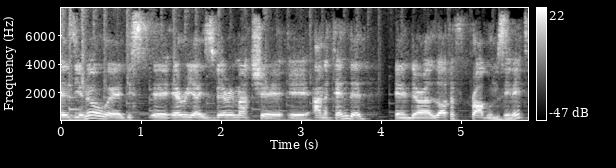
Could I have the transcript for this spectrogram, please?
As you know, uh, this uh, area is very much uh, uh unattended and there are a lot of problems in it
